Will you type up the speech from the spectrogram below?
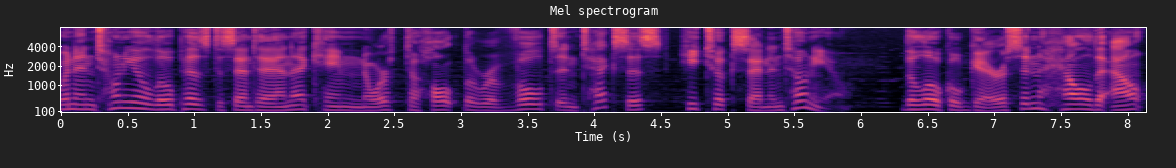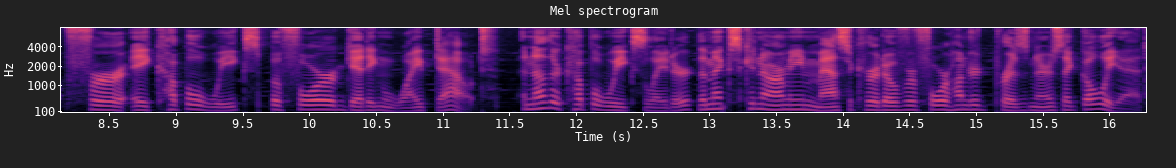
When Antonio Lopez de Santa Anna came north to halt the revolt in Texas, he took San Antonio. The local garrison held out for a couple weeks before getting wiped out. Another couple weeks later, the Mexican army massacred over 400 prisoners at Goliad.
